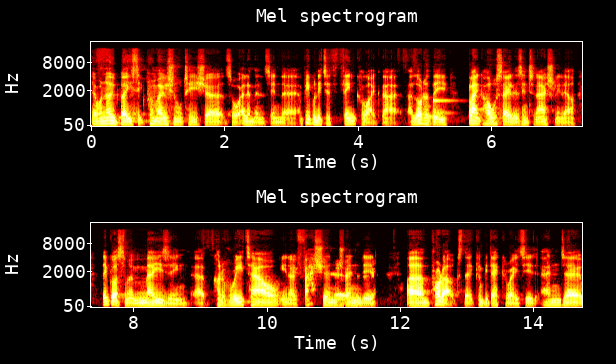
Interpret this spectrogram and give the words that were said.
There are no basic promotional T-shirts or elements in there, and people need to think like that. A lot of the blank wholesalers internationally now, they've got some amazing uh, kind of retail, you know, fashion yeah. trended um, products that can be decorated, and uh,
